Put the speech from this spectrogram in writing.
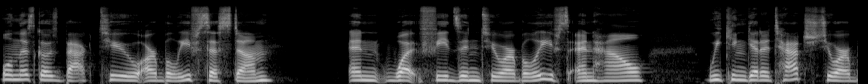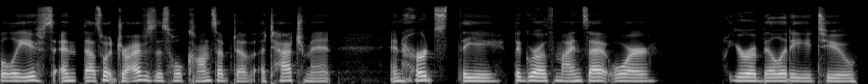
Well, and this goes back to our belief system and what feeds into our beliefs and how we can get attached to our beliefs and that's what drives this whole concept of attachment and hurts the the growth mindset or your ability to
